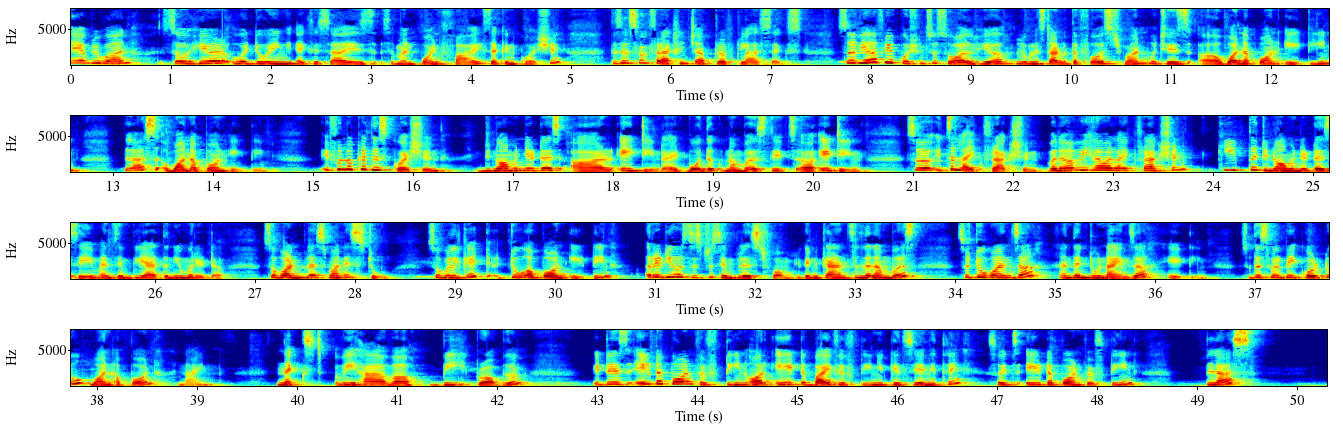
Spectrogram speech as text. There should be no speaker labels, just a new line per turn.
Hey everyone, so here we're doing exercise 7.5 second question. This is from fraction chapter of class 6. So we have a few questions to solve here. We're going to start with the first one which is uh, 1 upon 18 plus 1 upon 18. If you look at this question, denominators are 18, right? Both the numbers it's uh, 18. So it's a like fraction. Whenever we have a like fraction, keep the denominator same and simply add the numerator. So 1 plus 1 is 2. So we'll get 2 upon 18. Reduce this to simplest form. You can cancel the numbers. So 2 ones are and then 2 nines are 18. So this will be equal to 1 upon 9. Next, we have a B problem. It is 8 upon 15 or 8 by 15. You can see anything. So it's 8 upon 15 plus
